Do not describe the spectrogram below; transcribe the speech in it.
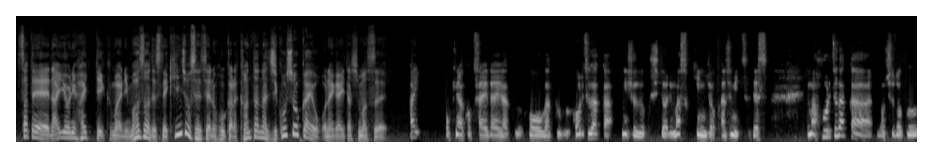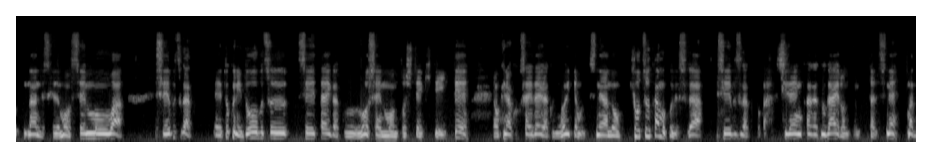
さて内容に入っていく前にまずはですね金城先生の方から簡単な自己紹介をお願いいたします。はい沖縄国際大学法学部法律学科に所属しております金城和光です。まあ法律学科の所属なんですけども専門は生物学特に動物生態学を専門としてきていて、沖縄国際大学においてもですね、あの、共通科目ですが、生物学とか自然科学概論といったですね、まあ、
